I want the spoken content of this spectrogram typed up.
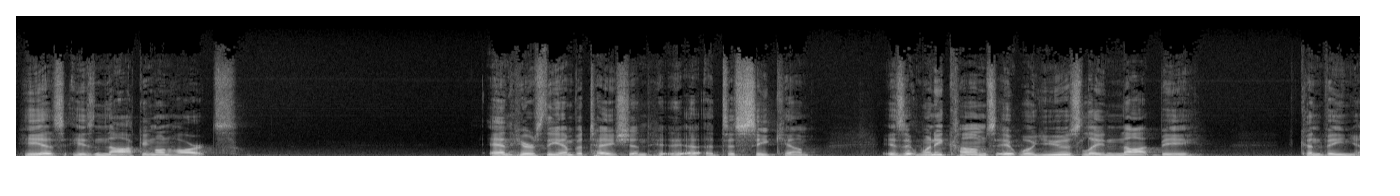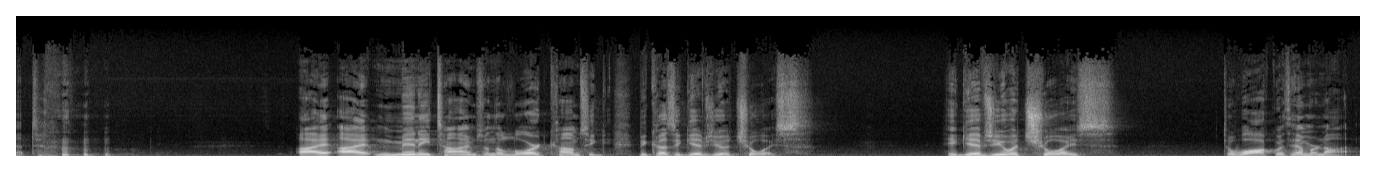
He is He's knocking on hearts. And here's the invitation uh, uh, to seek Him is that when He comes, it will usually not be convenient. I, I, many times when the Lord comes, he, because He gives you a choice, He gives you a choice to walk with Him or not.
